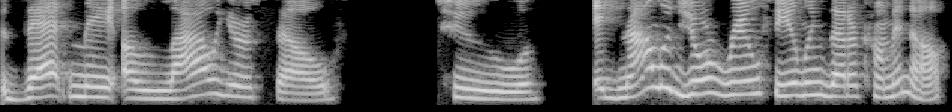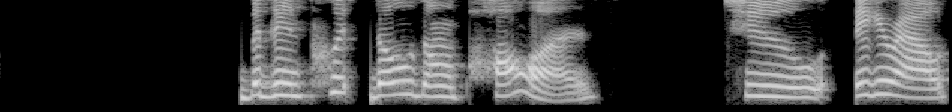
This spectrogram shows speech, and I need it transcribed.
that may allow yourself to acknowledge your real feelings that are coming up but then put those on pause to figure out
